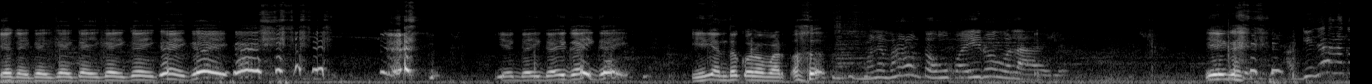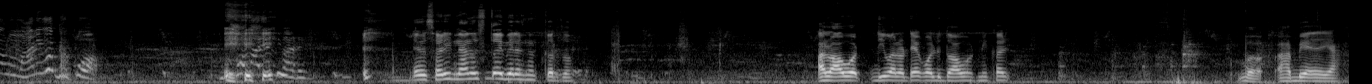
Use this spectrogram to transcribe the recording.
એ ગઈ ગઈ ગઈ ગઈ ગઈ ગઈ ગઈ ગઈ ગઈ. એ ગઈ ગઈ ગઈ ગઈ. એ કોનો મારતો? મને મારો તો હું પૈરો બોલા એટલે. એ ગઈ. ગીજા ને મારી ગયો ધક્કો? એ શરીર નાનું તોય બેલેન્સ નથી કરતો. હાલો આવો દિવાલો ટેકો લીધો આવો નીકળ. બ હા બે રહ્યા.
